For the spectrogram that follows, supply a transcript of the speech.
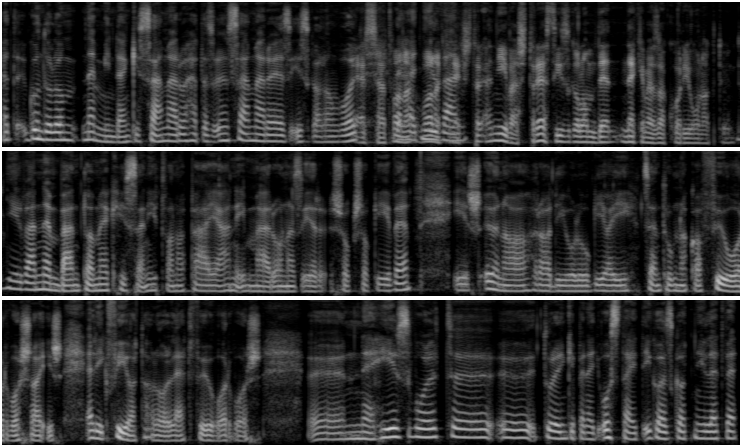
Hát gondolom nem mindenki számára, hát az ön számára ez izgalom volt. Persze, hát van, hát van nyilván, stre- nyilván stressz, izgalom, de nekem ez akkor jónak tűnt. Nyilván nem bánta meg, hiszen itt van a pályán immáron azért sok-sok éve, és ön a radiológiai centrumnak a főorvosa is. Elég fiatalon lett főorvos. Nehéz volt tulajdonképpen egy osztályt igazgatni, illetve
